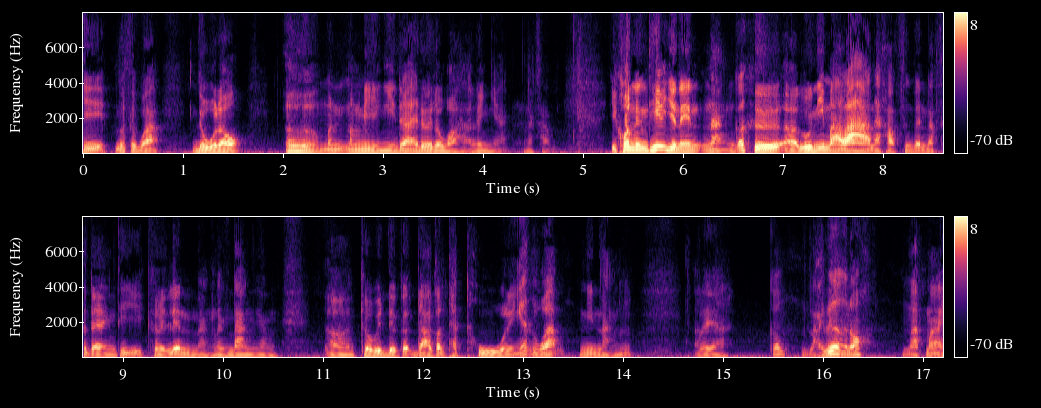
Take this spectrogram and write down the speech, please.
ที่รู้สึกว่าดูแล้ว เออมันมันมีอย่างนี้ได้ด้วยเหรอวะอะไรเงี้ยนะครับ อีกคนหนึ่งที่อยู่ในหนังก็คือลูนี่มาร่านะครับ ซึ่งเป็นนักแสดงที่เคยเล่นหนังดัง ๆ อย่างเกิร์ลวิดเดอะดากอนแททูอะไรเงี้ยหรือว่ามีหนังอะไรอะ ก็หลายเรื่องเนาะมากมาย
